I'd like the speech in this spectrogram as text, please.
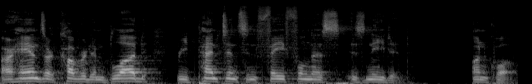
Our hands are covered in blood. Repentance and faithfulness is needed. Unquote.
